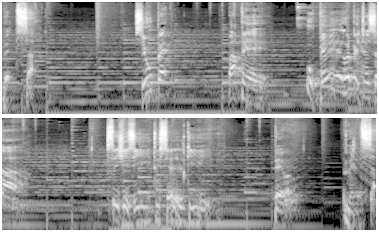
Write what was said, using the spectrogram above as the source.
mettre ça. Si vous paix, pas paix, vous pouvez répéter ça. C'est Jésus tout seul qui peut mezza.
